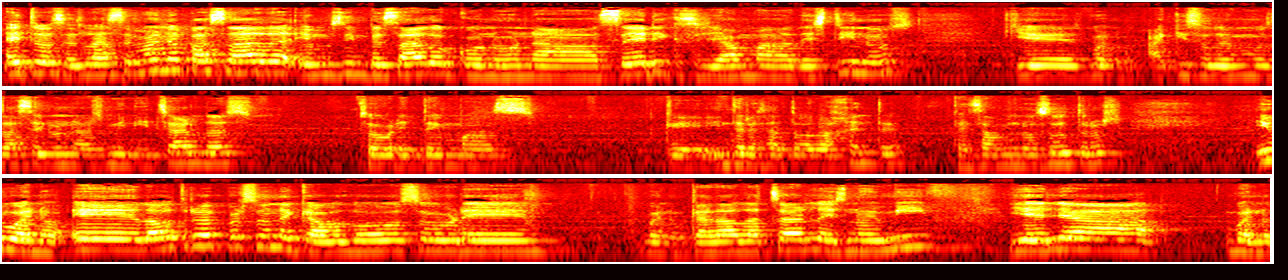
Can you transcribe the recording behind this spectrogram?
Entonces, la semana pasada hemos empezado con una serie que se llama Destinos, que es, bueno, aquí solemos hacer unas mini charlas sobre temas que interesan a toda la gente, pensamos nosotros. Y bueno, eh, la otra persona que habló sobre, bueno, que ha dado la charla es Noemí, y ella, bueno,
